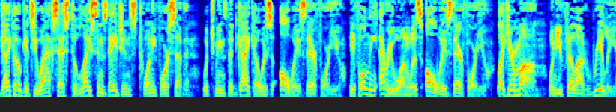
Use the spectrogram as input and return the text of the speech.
Geico gets you access to licensed agents 24-7, which means that Geico is always there for you. If only everyone was always there for you. Like your mom, when you fill out really,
